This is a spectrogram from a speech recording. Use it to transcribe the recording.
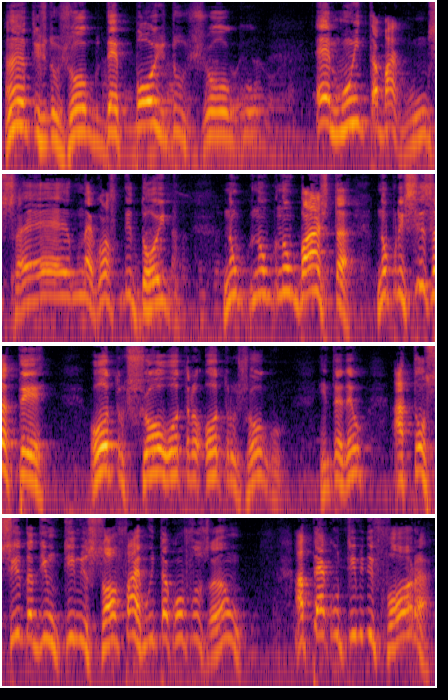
Antes do jogo, depois do jogo. É muita bagunça, é um negócio de doido. Não, não, não basta, não precisa ter outro show, outro, outro jogo, entendeu? A torcida de um time só faz muita confusão, até com o time de fora.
